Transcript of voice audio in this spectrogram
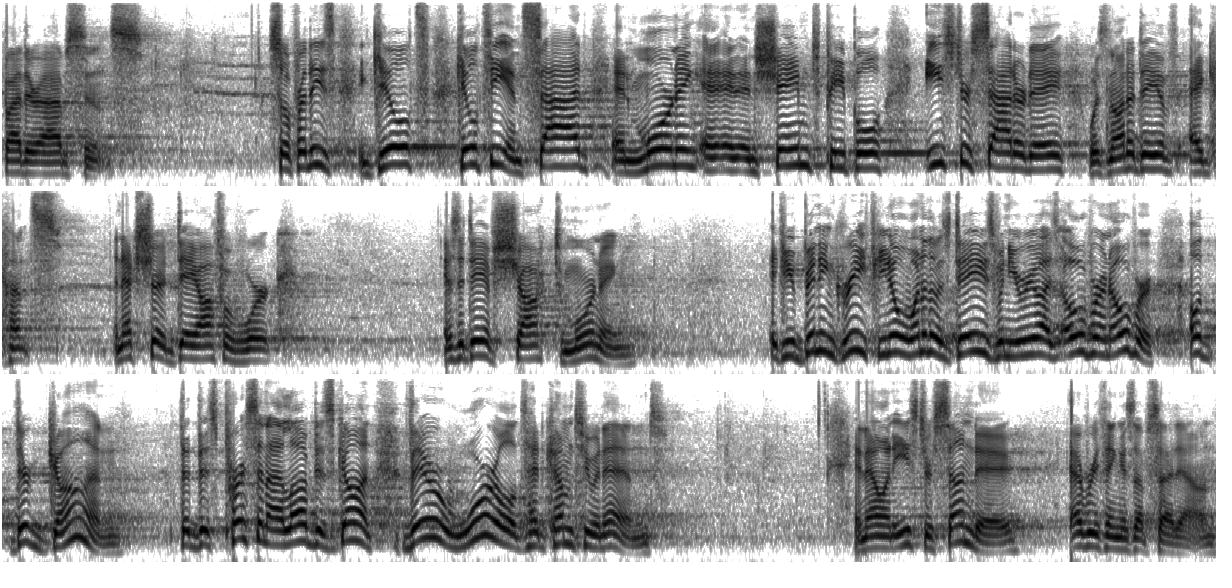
by their absence. So, for these guilt, guilty and sad and mourning and, and shamed people, Easter Saturday was not a day of egg hunts, an extra day off of work. It's a day of shocked mourning. If you've been in grief, you know one of those days when you realize over and over, oh, they're gone. That this person I loved is gone. Their world had come to an end. And now on Easter Sunday, everything is upside down.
